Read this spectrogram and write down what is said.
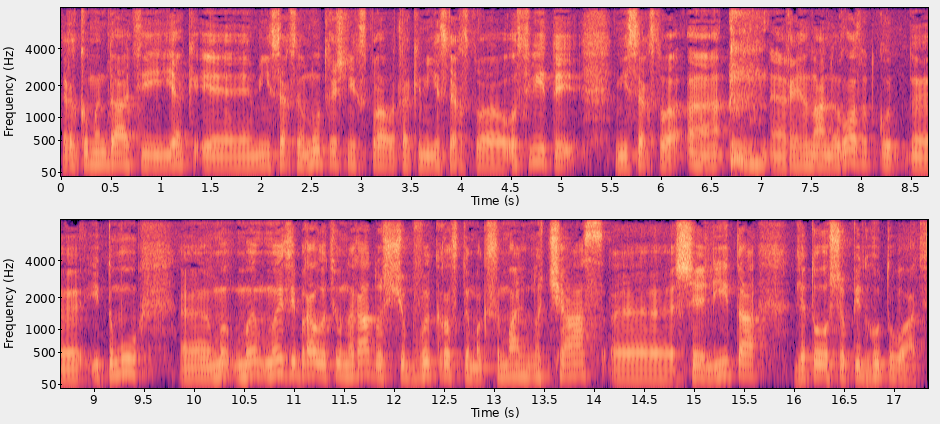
рекомендації як е, Міністерства внутрішніх справ, так і Міністерства освіти, Міністерства регіонального розвитку. І тому ми, зібрали цю нараду, щоб використати максимально час ще літа для того, щоб підготуватися.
